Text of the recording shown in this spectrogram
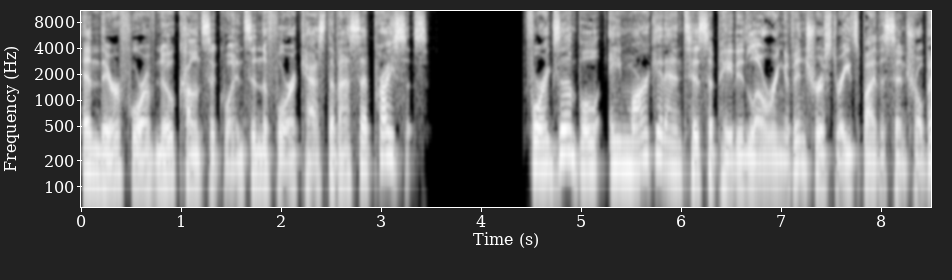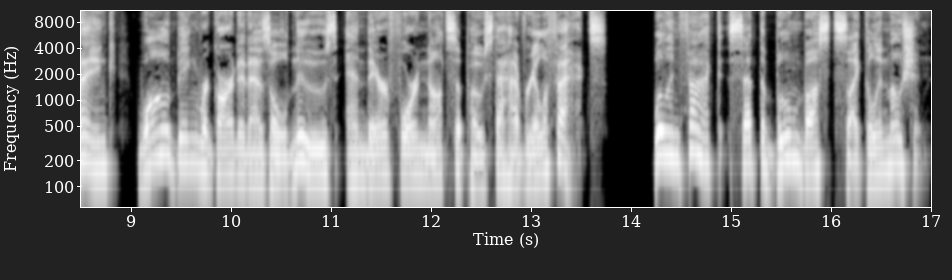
and therefore of no consequence in the forecast of asset prices? For example, a market anticipated lowering of interest rates by the central bank while being regarded as old news and therefore not supposed to have real effects will in fact set the boom bust cycle in motion.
